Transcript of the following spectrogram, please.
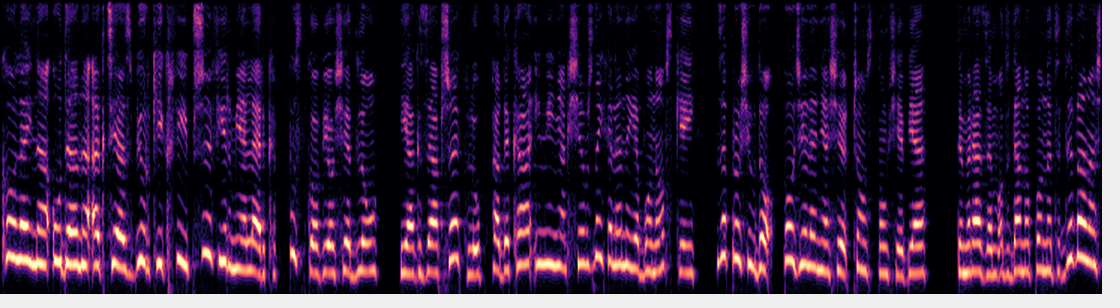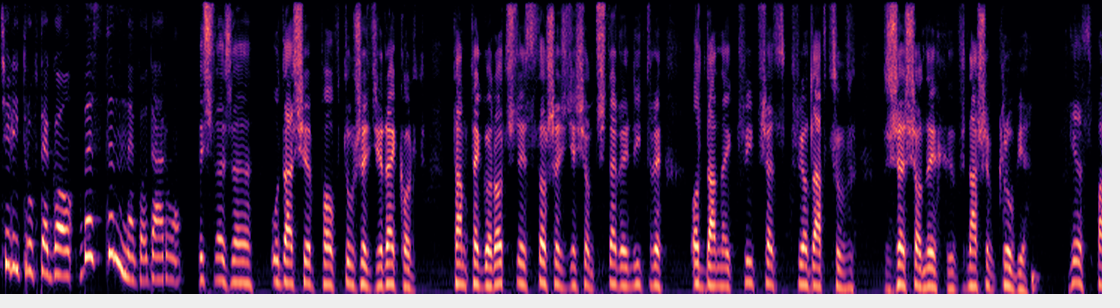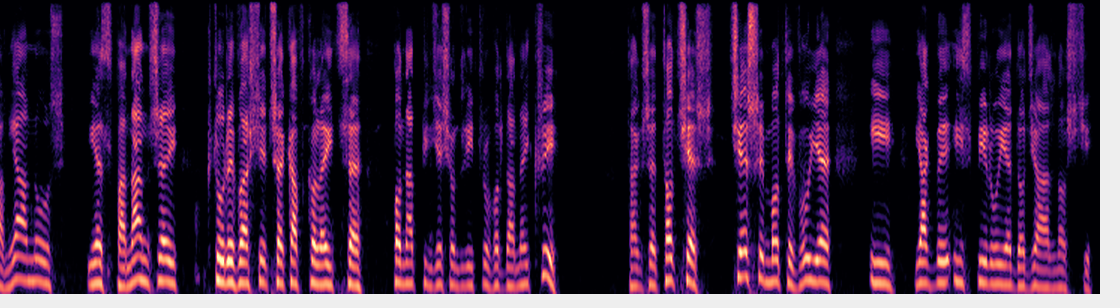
Kolejna udana akcja zbiórki krwi przy firmie Lerk w Pustkowie Osiedlu. Jak zawsze klub HDK imienia księżnej Heleny Jabłonowskiej zaprosił do podzielenia się cząstką siebie. Tym razem oddano ponad 12 litrów tego bezcennego daru. Myślę, że uda się powtórzyć rekord tamtegoroczny 164 litry oddanej krwi przez krwiodawców zrzeszonych w naszym klubie. Jest pan Janusz, jest pan Andrzej, który właśnie czeka w kolejce ponad 50 litrów oddanej krwi. Także to cieszy, cieszy, motywuje i jakby inspiruje do działalności.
